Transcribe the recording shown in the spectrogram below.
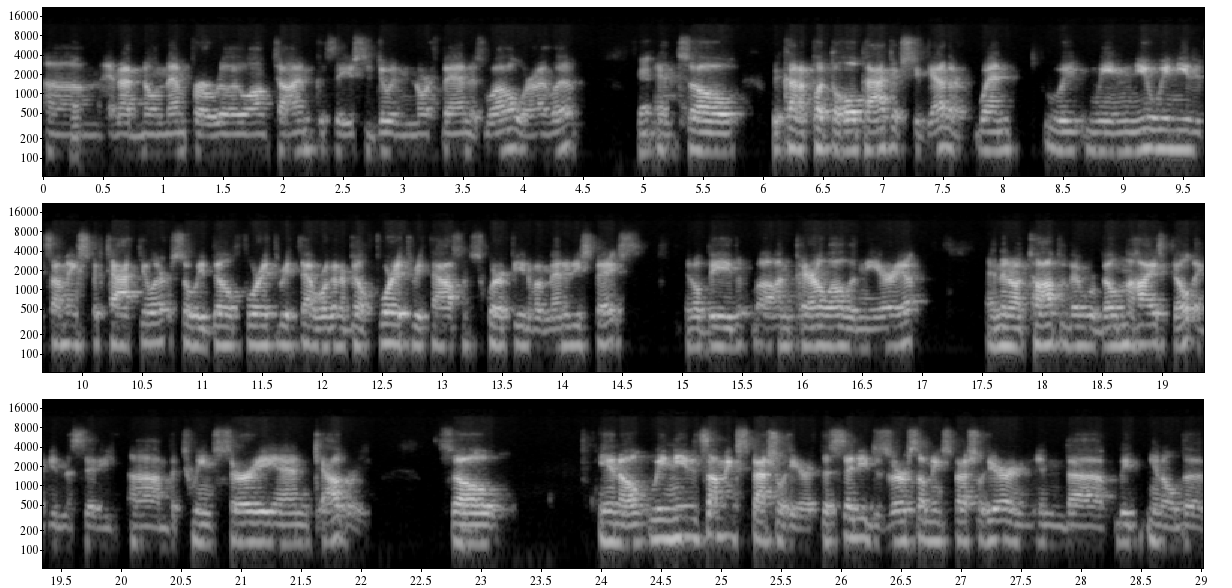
Um, and I've known them for a really long time because they used to do it in North Van as well, where I live. Okay. And so we kind of put the whole package together when we, we knew we needed something spectacular. So we built 43,000, we're going to build 43,000 square feet of amenity space. It'll be unparalleled in the area. And then on top of it, we're building the highest building in the city um, between Surrey and Calgary. So you know, we needed something special here. The city deserves something special here, and, and uh, we, you know, the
